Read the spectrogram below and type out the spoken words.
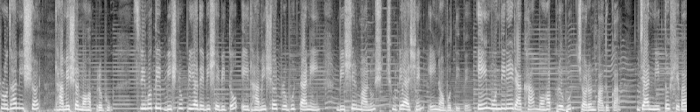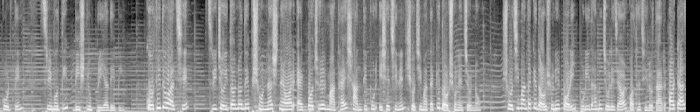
প্রধান ঈশ্বর ধামেশ্বর মহাপ্রভু। শ্রীমতী বিষ্ণুপ্রিয়া দেবী সেবিত এই ধামেশ্বর প্রভুর টানেই বিশ্বের মানুষ ছুটে আসেন এই নবদ্বীপে। এই মন্দিরেই রাখা মহাপ্রভুর চরণ পাদুকা, যার নিত্য সেবা করতেন শ্রীমতী বিষ্ণুপ্রিয়া দেবী। কথিত আছে, শ্রী চৈতন্যদেব সন্ন্যাস নেওয়ার এক বছরের মাথায় শান্তিপুর এসেছিলেন সচিমাতাকে দর্শনের জন্য। সচিমাতাকে দর্শনের পরেই পুরীধামে চলে যাওয়ার কথা ছিল তার। হঠাৎ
